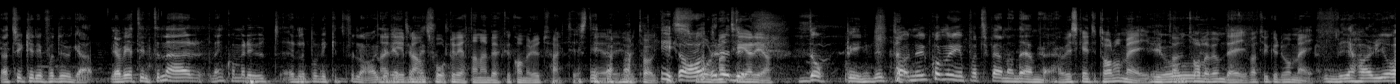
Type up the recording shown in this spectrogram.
Jag tycker det får duga. Jag vet inte när den kommer ut eller på vilket förlag. Nej, det är ibland svårt att veta när böcker kommer ut faktiskt. Det är överhuvudtaget Ja, svår materia. Dopping. Du tar, nu kommer du in på ett spännande ämne. Ja, vi ska inte tala om mig, Jo. utan nu talar vi om dig. Vad tycker du om mig? Vi har ju,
